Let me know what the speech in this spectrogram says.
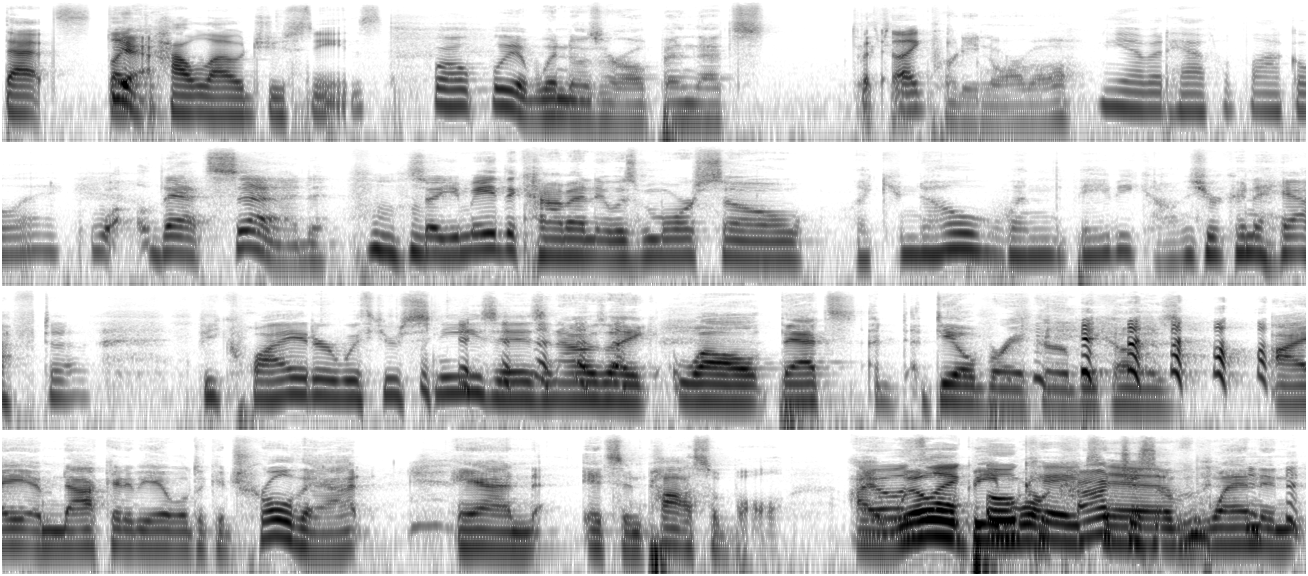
That's like Yeah. how loud you sneeze. Well, we have windows are open. That's, that's like- pretty normal. Yeah, but half a block away. Well, that said, so you made the comment. It was more so like you know when the baby comes, you're gonna have to be quieter with your sneezes, and I was like, well, that's a deal breaker because I am not going to be able to control that, and it's impossible. I, was will like, be "Okay, more conscious Tim." of when and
